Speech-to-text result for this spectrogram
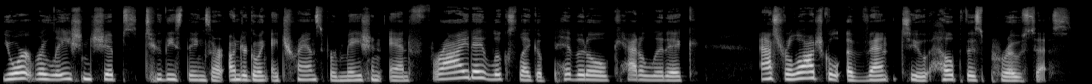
Your relationships to these things are undergoing a transformation, and Friday looks like a pivotal, catalytic, astrological event to help this process.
